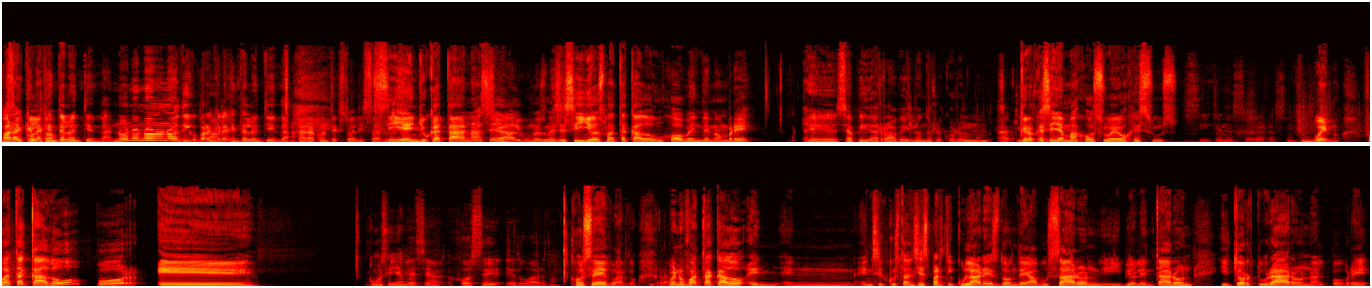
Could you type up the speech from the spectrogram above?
Para que la gente lo entienda. No, no, no, no, no digo para que la gente lo entienda. Para contextualizar. Sí, en Yucatán hace algunos mesecillos fue atacado un joven de nombre... Eh, se apida Ravelo, no recuerdo el nombre. Ah, Creo que se llama Josué o Jesús. Sí, tienes toda la razón. Bueno, fue atacado por... Eh, ¿Cómo se llama? José Eduardo. José Eduardo. Bueno, fue atacado en, en, circunstancias particulares donde abusaron y violentaron y torturaron al pobre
